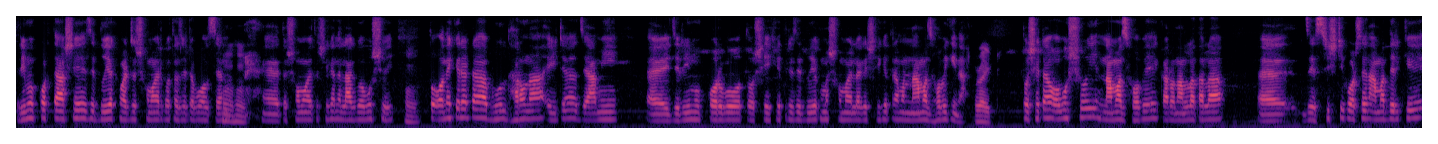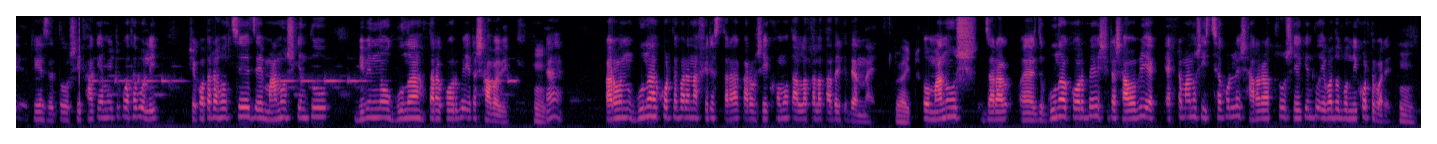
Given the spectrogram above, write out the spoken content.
রিমুভ করতে আসে যে দুই এক মাস যে সময়ের কথা যেটা বলছেন তো সময় তো সেখানে লাগবে অবশ্যই। তো অনেকের একটা ভুল ধারণা এইটা যে আমি এই যে রিমুভ করব তো সেই ক্ষেত্রে যে দুই এক মাস সময় লাগে সেক্ষেত্রে আমার নামাজ হবে কিনা? রাইট তো সেটা অবশ্যই নামাজ হবে। কারণ আল্লাহ তালা যে সৃষ্টি করছেন আমাদেরকে ঠিক আছে? তো সেই ফাঁকে আমি একটু কথা বলি। সে কথাটা হচ্ছে যে মানুষ কিন্তু বিভিন্ন গুনাহ তারা করবে এটা স্বাভাবিক হ্যাঁ? কারণ গুনাহ করতে পারে না ফেরেস তারা কারণ সেই ক্ষমতা আল্লাহ তালা তাদেরকে দেন নাই। তো মানুষ যারা গুনাহ করবে সেটা স্বাভাবিক। একটা মানুষ ইচ্ছা করলে সারা রাত্র সে কিন্তু এবাদত বন্দী করতে পারে।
